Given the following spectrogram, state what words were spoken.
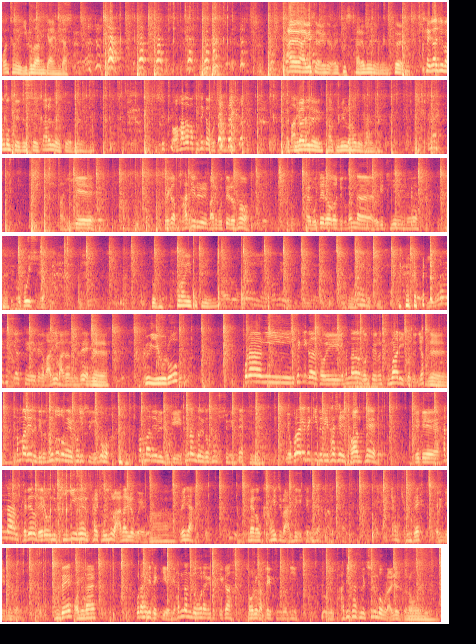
권투는 입으로 하는 게 아닙니다. 아, 예, 알겠어요, 알겠어요. 아, 혹시 잘해 보이네요. 그, 세 가지 방법 중에 또 다른 거 또 없나요? 어, 하나밖에 생각 못 했는데. 아, 두 가지는 다 비밀로 하고. 그냥. 아 이게 제가 바디를 많이 못 때려서 잘 못 때려가지고 맨날 여기 뒤에 있는 이거 보이시죠? 또, 호랑이 코치님. 호랑이 선생님이 있는 호랑이 새끼. 이 호랑이 새끼한테 제가 많이 맞았는데 네. 그 이후로 호랑이 새끼가 저희 한나간 건투에는 두 마리 있거든요. 네. 한 마리는 지금 상도동에 서식 중이고 한 마리는 여기 한남동에서 서식 중인데 이 호랑이 새끼들이 사실 저한테 되게 한남 대대로 내려오는 비기는 잘 전수를 안 하려고 해요. 아, 왜냐? 내가 너무 강해지면 안 되기 때문에 약간 견제 이런 게 있는 거예요. 근데 어느 날 호랑이 새끼 여기 한남동 호랑이 새끼가 저를 갑자기 부르더니 이 바디샷을 치는 법을 알려주더라고요.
